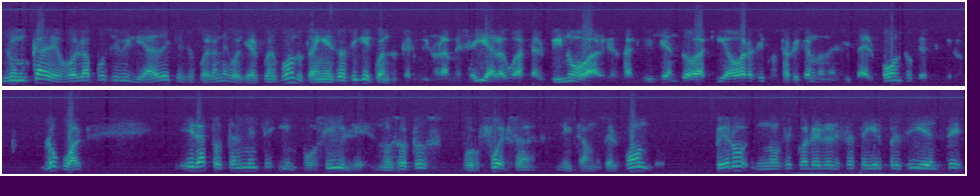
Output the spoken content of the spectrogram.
nunca dejó la posibilidad de que se fuera a negociar con el fondo. También es así que cuando terminó la mesa de diálogo, hasta el Pino Vargas salió diciendo aquí ahora sí Costa Rica no necesita el fondo, lo cual era totalmente imposible. Nosotros por fuerza necesitamos el fondo. Pero no sé cuál era la estrategia del presidente,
